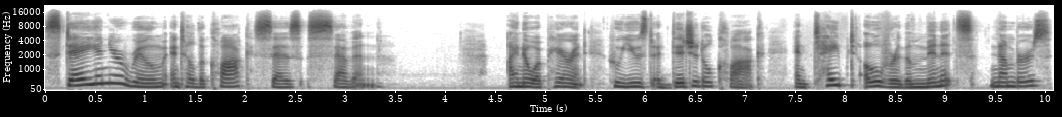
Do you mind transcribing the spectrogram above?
Stay in your room until the clock says seven. I know a parent who used a digital clock and taped over the minutes numbers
